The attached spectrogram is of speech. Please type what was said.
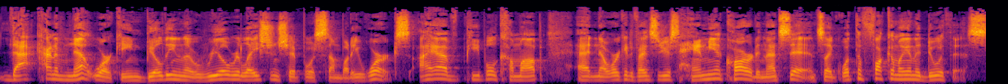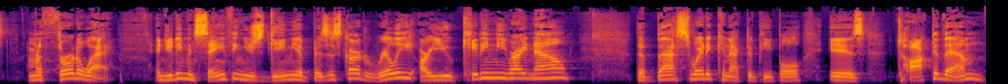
that kind of networking, building a real relationship with somebody works. I have people come up at networking events and just hand me a card and that's it. It's like, what the fuck am I to do with this? I'm to throw it away. And you didn't even say anything. You just gave me a business card. Really? Are you kidding me right now? The best way to connect to people is talk to them,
